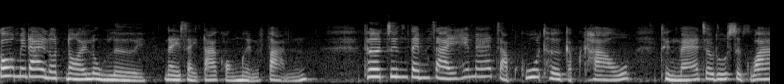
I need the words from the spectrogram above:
ก็ไม่ได้ลดน้อยลงเลยในสายตาของเหมือนฝัน เธอจึงเต็มใจให้แม่จับคู่เธอกับเขา ถึงแม้จะรู้สึกว่า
